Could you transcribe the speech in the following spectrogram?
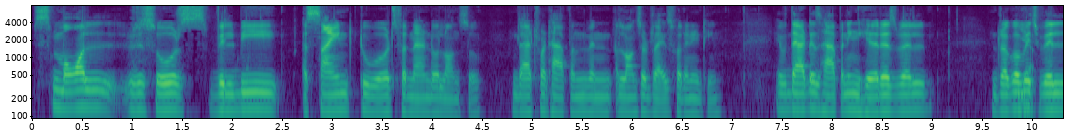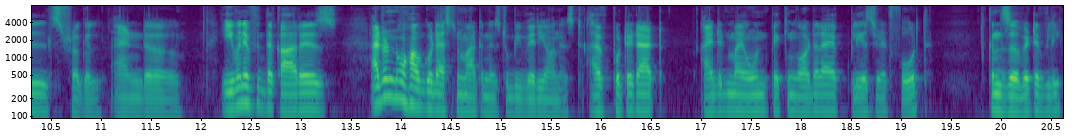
small resource will be assigned towards Fernando Alonso. That's what happens when Alonso drives for any team. If that is happening here as well, Drugovich will struggle. And uh, even if the car is, I don't know how good Aston Martin is to be very honest. I've put it at, I did my own picking order. I have placed it at fourth, conservatively,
